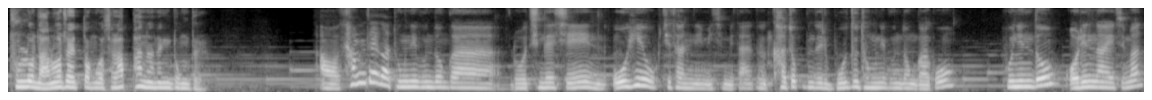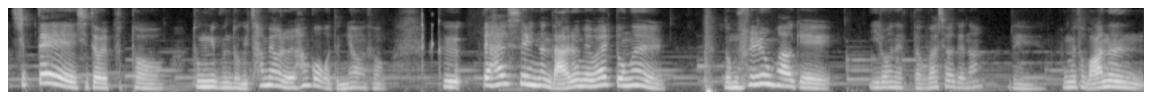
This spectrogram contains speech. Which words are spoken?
둘로 나눠져 있던 것을 합하는 행동들, 어, 3대가 독립운동가로 지내신 오희옥 지사님이십니다. 그 가족분들이 모두 독립운동가고 본인도 어린 나이지만 10대 시절부터 독립운동에 참여를 한 거거든요. 그래서 그때 할 수 있는 나름의 활동을 너무 훌륭하게 이뤄냈다고 하셔야 되나? 네. 보면서 많은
